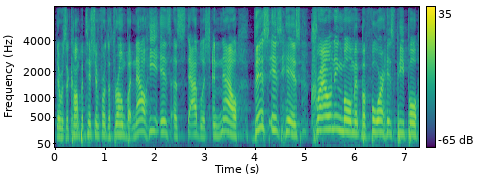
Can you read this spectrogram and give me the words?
There was a competition for the throne, but now he is established. And now this is his crowning moment before his people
